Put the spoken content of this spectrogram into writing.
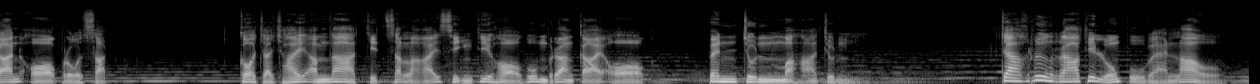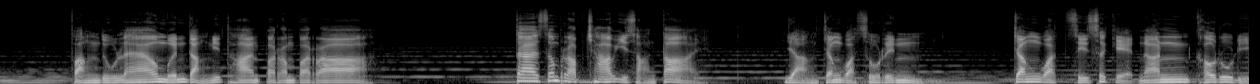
การออกโปรดสัตว์ ก็จะใช้อำนาจจิตสลายสิ่งที่ห่อหุ้มร่างกายออก เป็นจุนมหาจุน จากเรื่องราวที่หลวงปู่แหวนเล่า ฟังดูแล้วเหมือนดั่งนิทานปรำปรา แต่สำหรับชาวอีสานใต้ อย่างจังหวัดสุรินทร์จังหวัดศรีสะเกดนั้นเขารู้ดี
